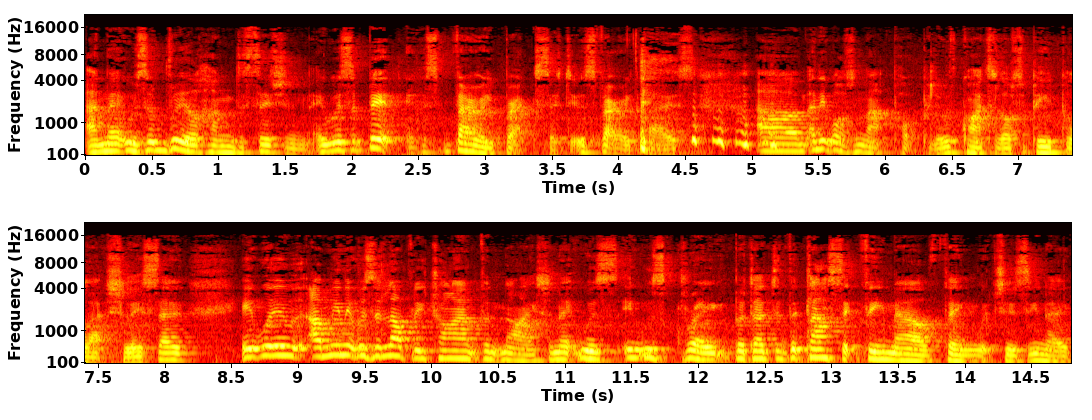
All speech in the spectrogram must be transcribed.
and it was a real hung decision. It was a bit, it was very Brexit, it was very close, um, and it wasn't that popular with quite a lot of people actually. So, it was, I mean, it was a lovely, triumphant night, and it was, it was great. But I did the classic female thing, which is, you know,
